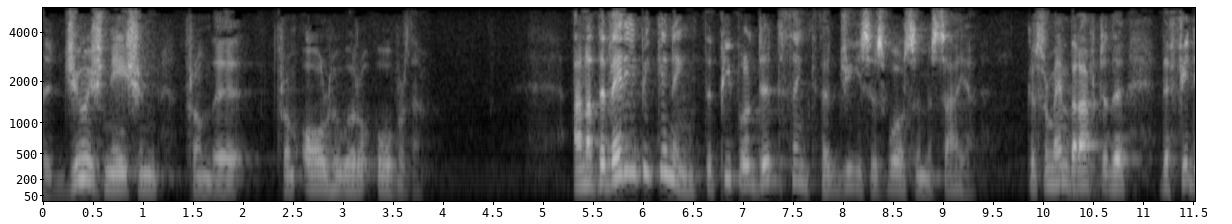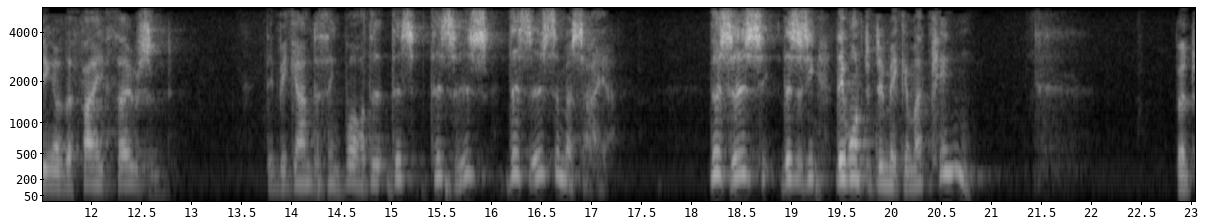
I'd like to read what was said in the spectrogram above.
the Jewish nation from, the, from all who were over them. And at the very beginning, the people did think that Jesus was the Messiah. Because remember, after the, the feeding of the 5,000, they began to think, well, this, this, is, this is the Messiah. This is, this is he. They wanted to make him a king. But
